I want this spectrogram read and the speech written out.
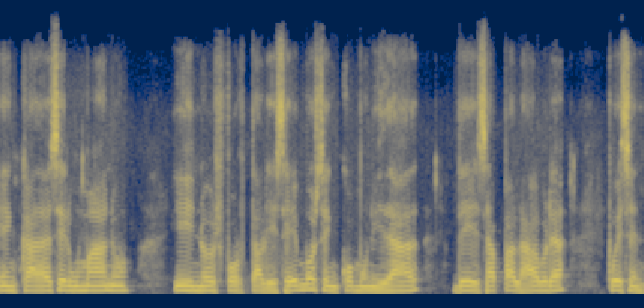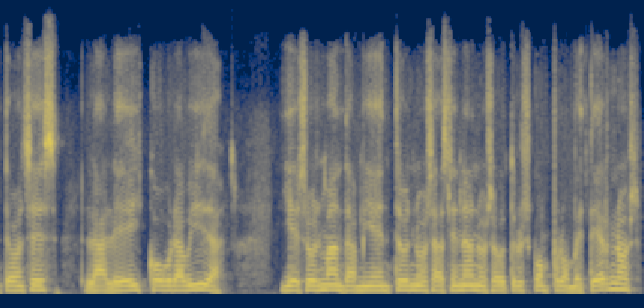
en cada ser humano y nos fortalecemos en comunidad de esa palabra, pues entonces la ley cobra vida y esos mandamientos nos hacen a nosotros comprometernos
